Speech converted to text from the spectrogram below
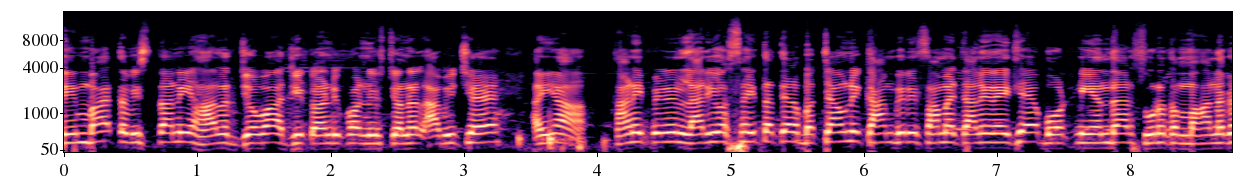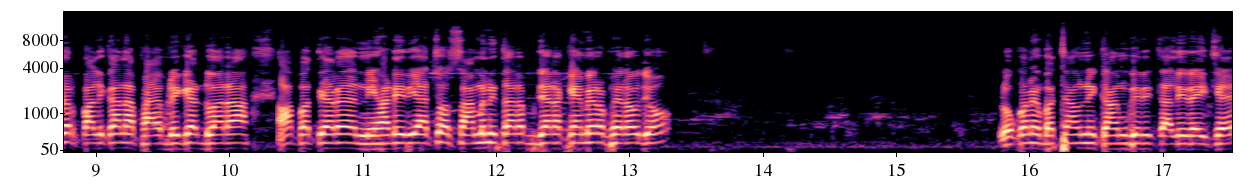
લિંબાયત વિસ્તારની હાલત જોવા G twenty four news channel આવી છે. અહીંયા ખાણીપીણીની લારીઓ સહિત અત્યારે બચાવની કામગીરી સામે ચાલી રહી છે. બોટની અંદર સુરત મહાનગરપાલિકાના ફાયર બ્રિગેડ દ્વારા આપ અત્યારે નિહાળી રહ્યા છો. સામેની તરફ જરા કેમેરો ફેરવજો. લોકોને બચાવની કામગીરી ચાલી રહી છે.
